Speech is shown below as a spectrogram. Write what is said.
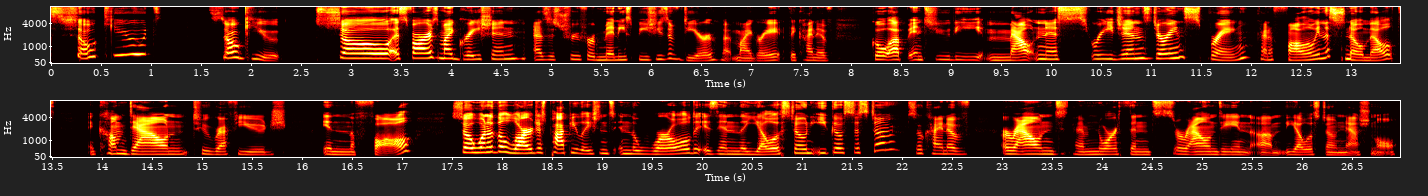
So cute. So cute. So, as far as migration, as is true for many species of deer that migrate, they kind of go up into the mountainous regions during spring, kind of following the snow melt, and come down to refuge in the fall. So, one of the largest populations in the world is in the Yellowstone ecosystem. So, kind of around kind of north and surrounding um, the Yellowstone National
